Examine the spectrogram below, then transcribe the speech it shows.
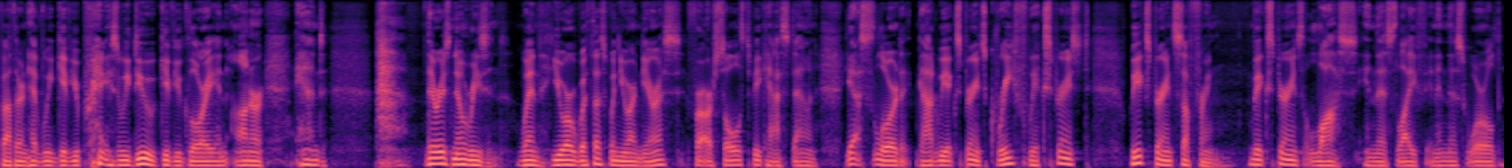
Father in heaven, we give you praise. We do give you glory and honor. And there is no reason when you are with us, when you are near us, for our souls to be cast down. Yes, Lord God, we experience grief, we experienced we experience suffering, we experience loss in this life and in this world.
